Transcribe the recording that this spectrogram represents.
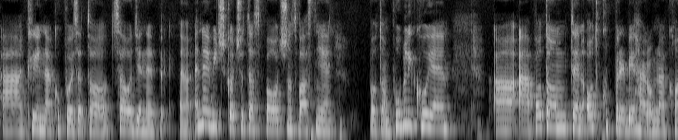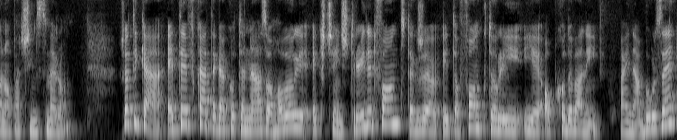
a klient nakupuje za to celodenné eh, NAV, čo tá spoločnosť vlastne potom publikuje a, a potom ten odkup prebieha rovnako opačným smerom. Čo týka ETF, tak ako ten názov hovorí, Exchange Traded Fund, takže je to fond, ktorý je obchodovaný aj na burze,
